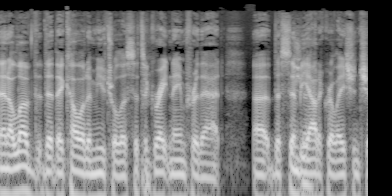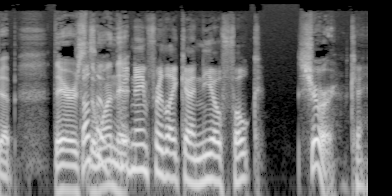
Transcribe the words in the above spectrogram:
and I love that- that they call it a mutualist. It's a great name for that. Uh, the symbiotic relationship. There's the one a that good name for like a neo folk. sure, Okay,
